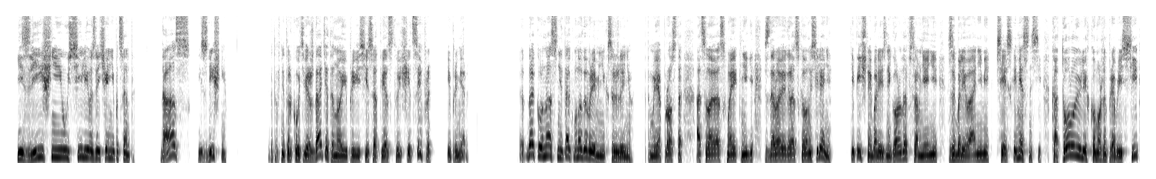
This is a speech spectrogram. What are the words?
излишние усилия в излечении пациента. Да-с, излишние. Я готов не только утверждать это, но и привести соответствующие цифры и примеры. Однако у нас не так много времени, к сожалению, потому я просто отсылаю вас к моей книге «Здоровье городского населения», типичной болезни города в сравнении с заболеваниями в сельской местности, которую легко можно приобрести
